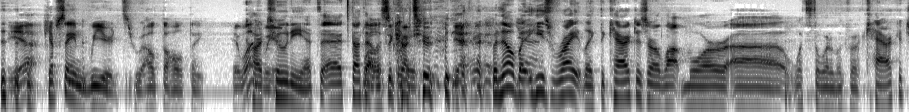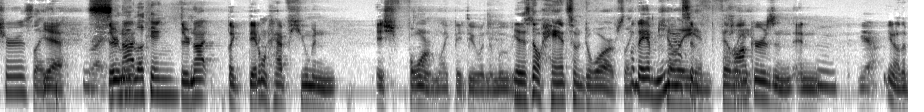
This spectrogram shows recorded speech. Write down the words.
Yeah. kept saying weird throughout the whole thing. It was weird. Cartoony. I, th- I thought that was a cartoon. Yeah. But no, but he's right. Like the characters are a lot more. uh What's the word I'm looking for? Caricatures. Like yeah, they're they're not looking. They're not like they don't have human-ish form like they do in the movie. Yeah, there's no handsome dwarves like well, they have Kili massive and Fili. honkers and and Yeah. you know the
